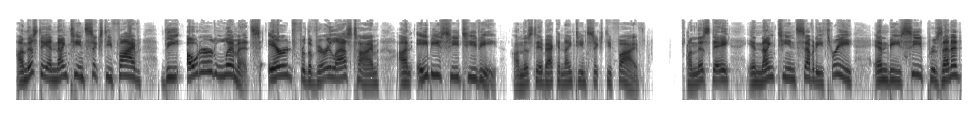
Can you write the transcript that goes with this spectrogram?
On this day in 1965, The Outer Limits aired for the very last time on ABC TV. On this day back in 1965. On this day in 1973, NBC presented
